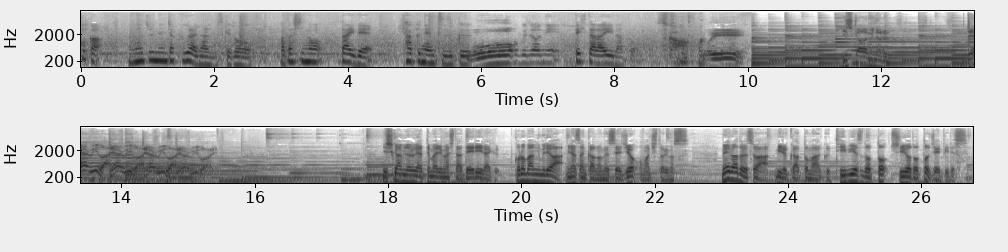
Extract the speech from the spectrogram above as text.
とか70年弱ぐらいになるんですけど私の代で100年続く牧場にできたらいいなと。かっこいい。石川稔。石川稔がやってまいりました「デイリーライフ」この番組では皆さんからのメッセージをお待ちしております。メールアドレスはミルクアットマーク TBS.CO.JP です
